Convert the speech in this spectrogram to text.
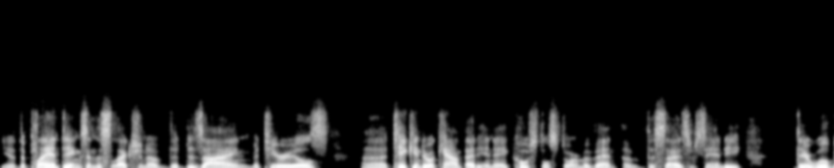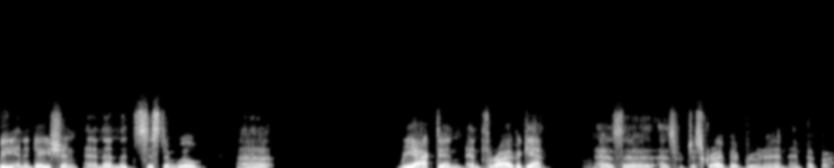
you know, the plantings and the selection of the design materials uh, take into account that in a coastal storm event of the size of Sandy, there will be inundation and then the system will uh, react and, and thrive again, as, uh, as described by Bruna and, and Pippa.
